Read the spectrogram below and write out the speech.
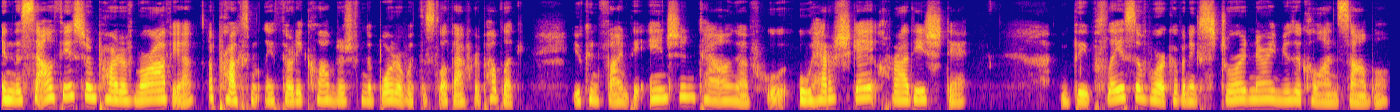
In the southeastern part of Moravia, approximately 30 kilometers from the border with the Slovak Republic, you can find the ancient town of Uherské Hradiště, the place of work of an extraordinary musical ensemble,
